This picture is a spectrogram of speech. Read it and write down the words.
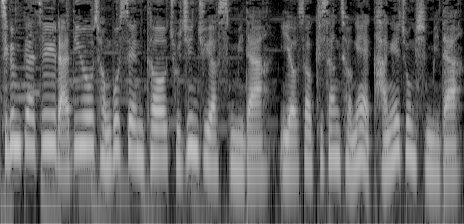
지금까지 라디오 정보센터 조진주였습니다. 이어서 기상청의 강혜종 씨입니다.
